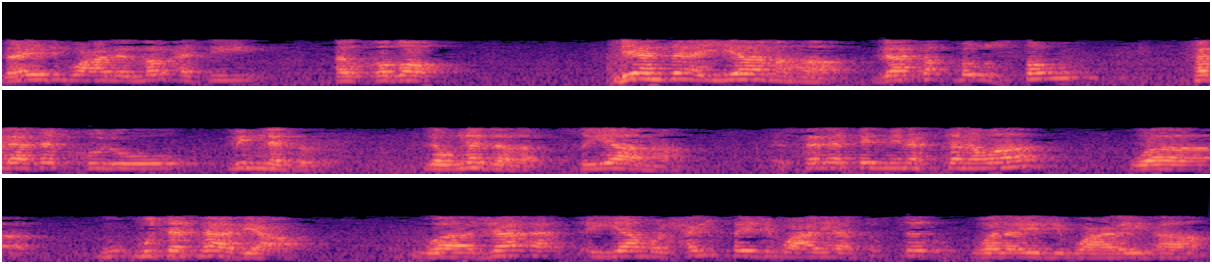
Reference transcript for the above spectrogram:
لا يجب على المرأة القضاء لأن أيامها لا تقبل الصوم فلا تدخل بالنذر. لو نذرت صيام سنة من السنوات ومتتابعة وجاءت أيام الحيض فيجب عليها أن تفطر ولا يجب عليها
